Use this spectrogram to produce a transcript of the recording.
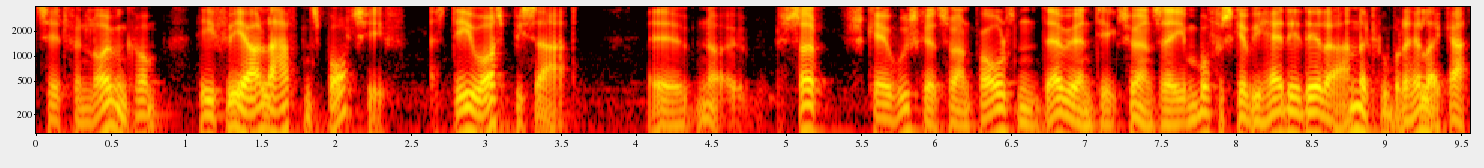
Ted van Leuven kom, har IFB aldrig haft en sportschef. Altså, det er jo også bizart. Øh, når, så skal jeg huske, at Søren Poulsen, der var en direktøren, sagde, hvorfor skal vi have det, det der andre klubber, der heller ikke har.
